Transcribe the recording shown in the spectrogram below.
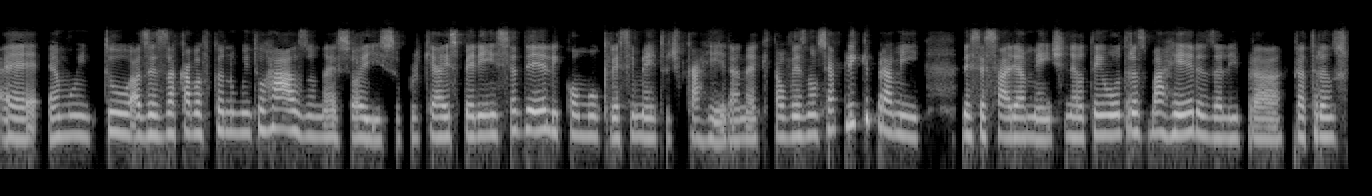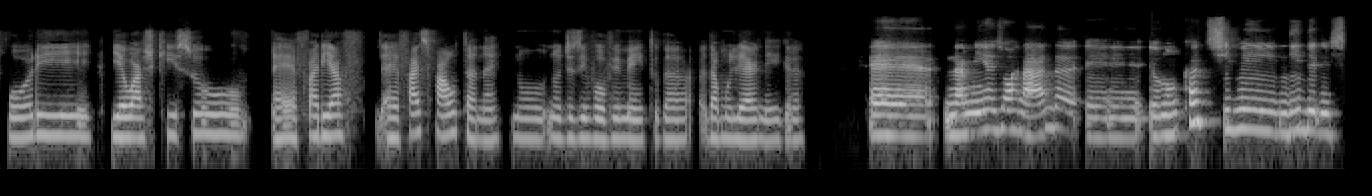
é, é muito, às vezes acaba ficando muito raso, né? Só isso, porque a experiência dele como crescimento de carreira, né? Que talvez não se aplique para mim necessariamente, né? Eu tenho outras barreiras ali para transpor e, e eu acho que isso é, faria, é, faz falta né, no, no desenvolvimento da, da mulher negra? É, na minha jornada, é, eu nunca tive líderes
